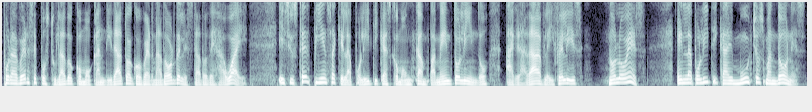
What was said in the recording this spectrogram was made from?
por haberse postulado como candidato a gobernador del estado de Hawái. Y si usted piensa que la política es como un campamento lindo, agradable y feliz, no lo es. En la política hay muchos mandones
